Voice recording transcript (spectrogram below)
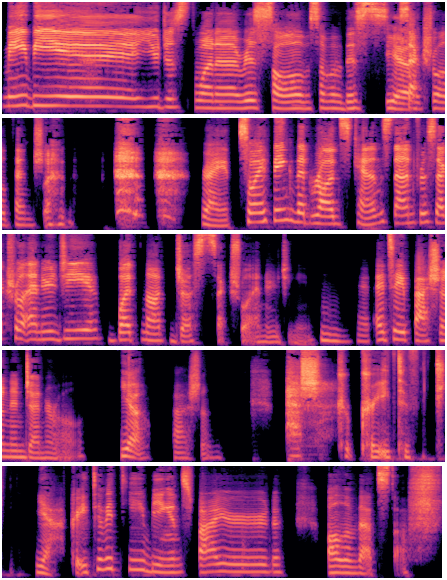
maybe uh, you just want to resolve some of this Yeah. sexual tension. Right. So I think that rods can stand for sexual energy, but not just sexual energy. Mm. Right? I'd say passion in general. Yeah, passion, Passion. C- creativity. Yeah. Creativity, being inspired, all of that stuff.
